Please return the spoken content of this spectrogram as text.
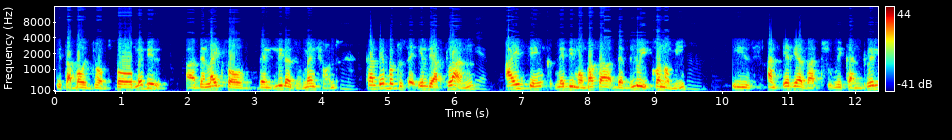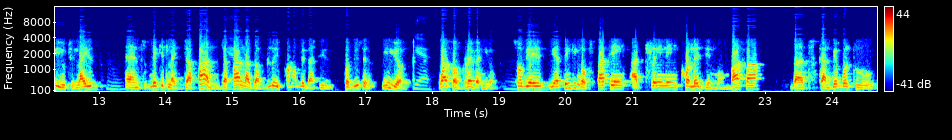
it's about jobs. So maybe uh, the likes of the leaders you've mentioned mm-hmm. can be able to say in their plan, Yeah. I think maybe Mombasa, the blue economy, mm-hmm. Is an area that we can really utilize mm-hmm. and make it like Japan. Japan has a blue economy that is produces billions Yeah. worth of revenue. Mm. So we are, we are thinking of starting a training college in Mombasa that can be able to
